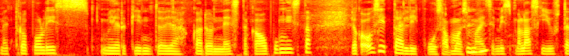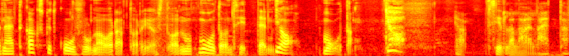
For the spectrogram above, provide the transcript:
Metropolis-merkintöjä kadonneesta kaupungista, joka osittain liikkuu samoissa mm-hmm. maisemissa. Mä laskin just tänään, että 26 runo-oratoriosta on, mutta muut on sitten Joo. muuta. Joo ja sillä lailla, että,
